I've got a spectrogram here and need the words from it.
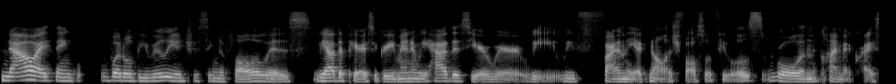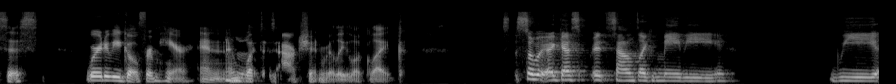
now I think what'll be really interesting to follow is we had the Paris Agreement and we had this year where we we've finally acknowledged fossil fuels role in the climate crisis. Where do we go from here and, mm-hmm. and what does action really look like? So I guess it sounds like maybe we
